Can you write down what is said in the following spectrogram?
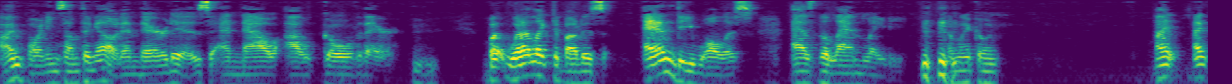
I'm pointing something out and there it is and now I'll go over there. Mhm. But what I liked about is Andy Wallace as the landlady. I'm like going, I I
